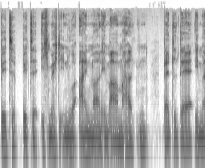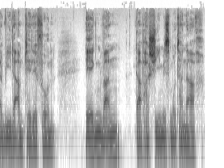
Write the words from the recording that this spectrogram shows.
Bitte, bitte, ich möchte ihn nur einmal im Arm halten, bettelte er immer wieder am Telefon. Irgendwann gab Hashimis Mutter nach.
